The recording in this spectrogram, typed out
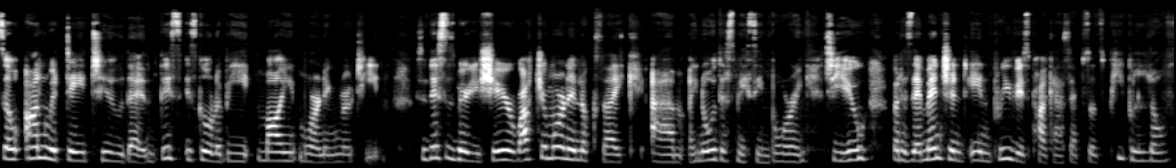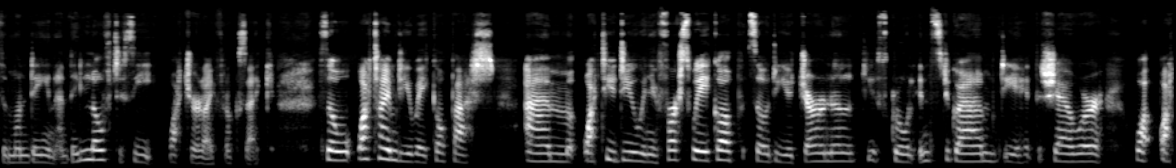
So, on with day two, then. This is going to be my morning routine. So, this is where you share what your morning looks like. Um, I know this may seem boring to you, but as I mentioned in previous podcast episodes, people love the mundane and they love to see what your life looks like. So, what time do you wake up at? Um, what do you do when you first wake up? So, do you journal? Do you scroll Instagram? Do you hit the shower? What, what,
